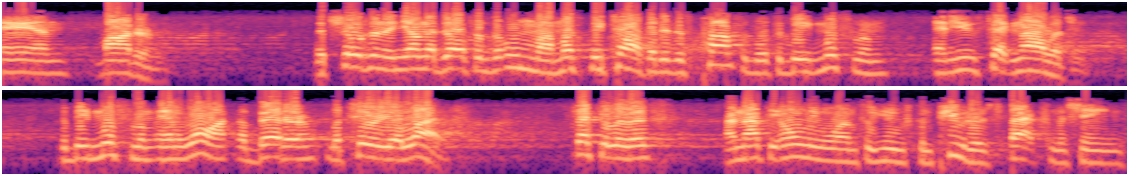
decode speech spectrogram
and modern. The children and young adults of the Ummah must be taught that it is possible to be Muslim and use technology to be Muslim and want a better material life. Secularists are not the only ones who use computers, fax machines,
